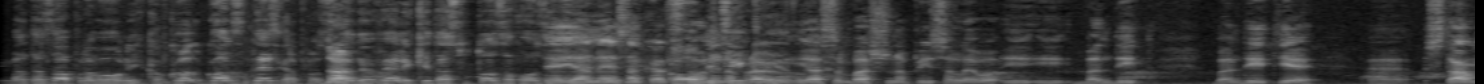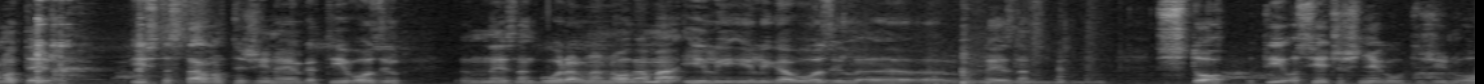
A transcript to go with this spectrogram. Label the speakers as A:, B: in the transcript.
A: Ima da zapravo oni god nezgra proizvode veliki da su to zavozili.
B: E, ja ne znam kako su oni napravili. Ja sam baš napisao evo, i, i bandit. Bandit je e, stalno težina, Ista stalna težina, jer ga ti vozil, ne znam, gural na nogama ili, ili ga vozil, e, e ne znam, sto, ti osjećaš njegovu težinu.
